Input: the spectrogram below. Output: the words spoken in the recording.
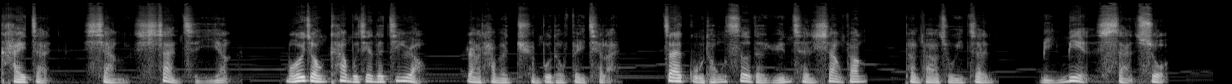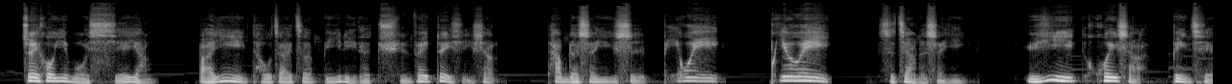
开展，像扇子一样。某一种看不见的惊扰，让它们全部都飞起来，在古铜色的云层上方喷发出一阵明灭闪烁，最后一抹斜阳。把阴影投在这迷你的群飞队形上，他们的声音是“皮威，皮威”，是这样的声音，羽翼挥洒，并且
